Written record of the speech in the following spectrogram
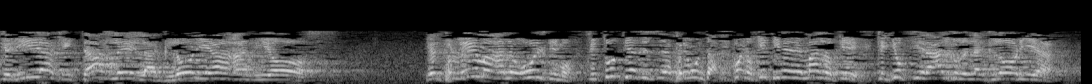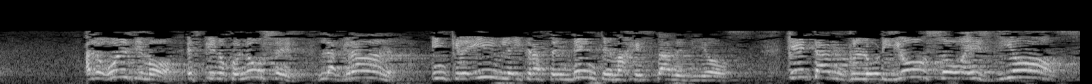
quería quitarle la gloria a Dios. Y el problema a lo último, si tú te haces la pregunta, bueno, ¿qué tiene de malo que, que yo quiera algo de la gloria? A lo último es que no conoces la gran, increíble y trascendente majestad de Dios. ¿Qué tan glorioso es Dios?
